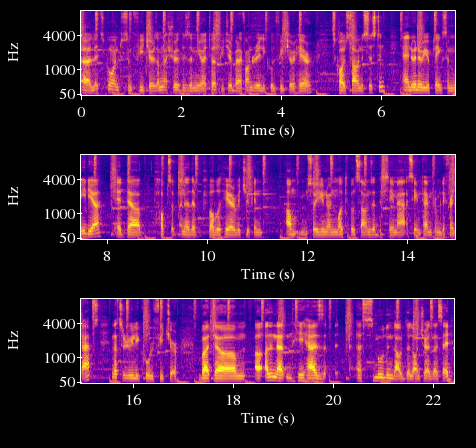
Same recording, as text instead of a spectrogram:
let's go on to some features. I'm not sure if this is a MIUI 12 feature but I found a really cool feature here. It's called sound assistant. And whenever you're playing some media it pops up another bubble here which you can um, so you know multiple sounds at the same same time from different apps and that's a really cool feature. But um, uh, other than that he has uh, smoothened out the launcher as I said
